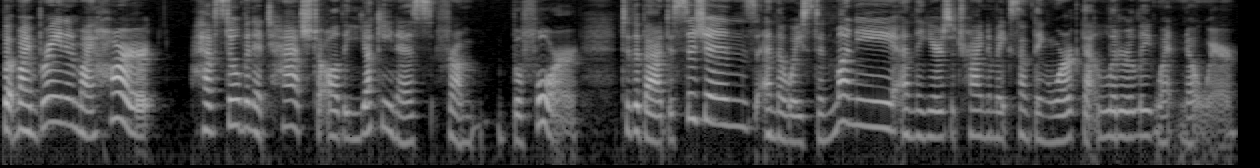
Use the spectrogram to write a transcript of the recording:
But my brain and my heart have still been attached to all the yuckiness from before, to the bad decisions and the wasted money and the years of trying to make something work that literally went nowhere.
